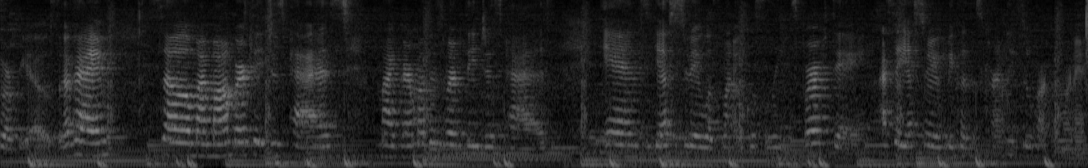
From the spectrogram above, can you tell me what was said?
Scorpios, okay? So my mom's birthday just passed, my grandmother's birthday just passed, and yesterday was my Uncle Salim's birthday. I say yesterday because it's currently 2 o'clock in the morning.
